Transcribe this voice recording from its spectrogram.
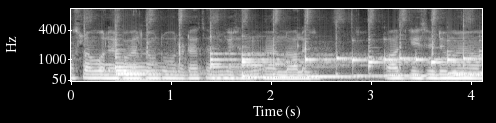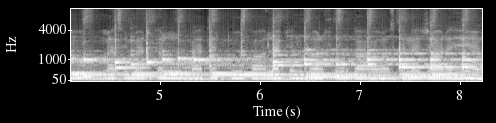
अस्सलाम वालेकुम welcome to latest education and knowledge आज की इस वीडियो में हम मैथमेटिकल मेथड टू का लेक्चर नंबर फोर का आगाज़ करने जा रहे हैं।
